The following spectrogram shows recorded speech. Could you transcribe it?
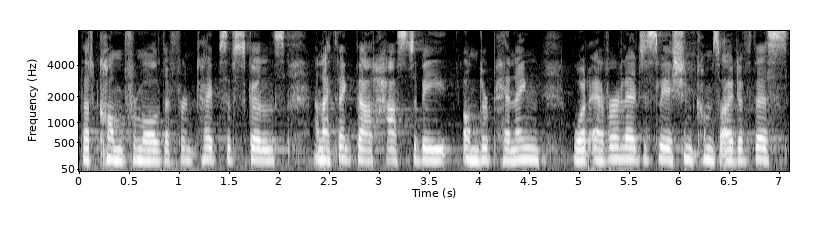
that come from all different types of schools, and I think that has to be underpinning whatever legislation comes out of this,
